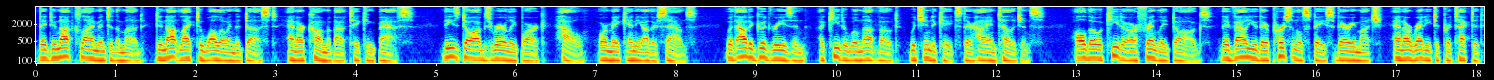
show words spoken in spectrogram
They do not climb into the mud, do not like to wallow in the dust, and are calm about taking baths. These dogs rarely bark, howl, or make any other sounds. Without a good reason, Akita will not vote, which indicates their high intelligence. Although Akita are friendly dogs, they value their personal space very much and are ready to protect it.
